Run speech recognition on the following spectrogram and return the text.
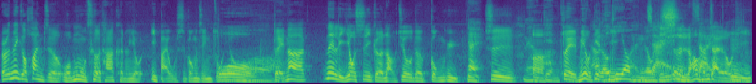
而那个患者，我目测他可能有一百五十公斤左右。哦，对，那那里又是一个老旧的公寓，哎。是没有电梯，对，没有电梯。楼梯梯，又很窄，是，然后很窄。的楼嗯。梯，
